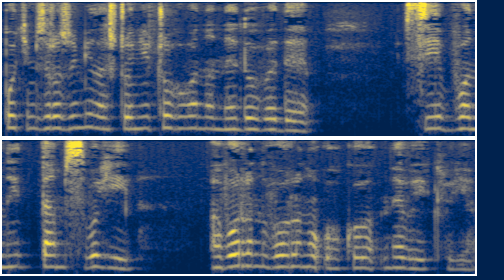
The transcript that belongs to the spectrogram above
потім зрозуміла, що нічого вона не доведе. Всі вони там свої, а ворон ворону око не виклює.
